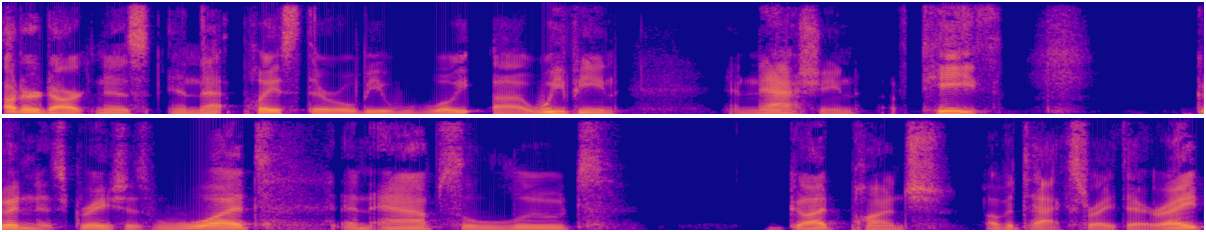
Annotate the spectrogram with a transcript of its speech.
utter darkness. In that place there will be we- uh, weeping and gnashing of teeth. Goodness gracious, what an absolute gut punch of a text right there, right?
